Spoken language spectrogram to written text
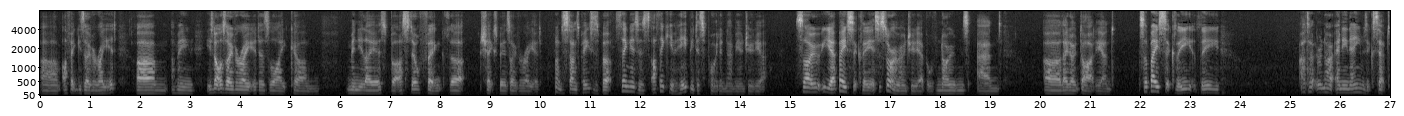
Um, I think he's overrated. Um, I mean, he's not as overrated as, like, um, Menelaus, but I still think that Shakespeare's overrated. I understand his pieces, but thing is, is I think even he'd be disappointed in Gnomeo and Juliet. So yeah, basically, it's a story of Romeo and Juliet, but with gnomes, and uh, they don't die at the end. So basically, the I don't know any names except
